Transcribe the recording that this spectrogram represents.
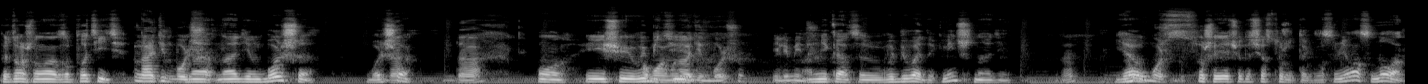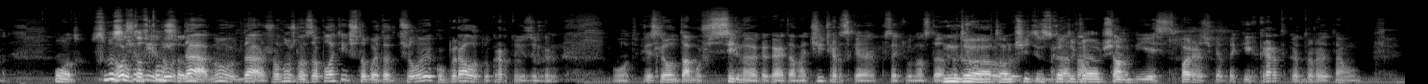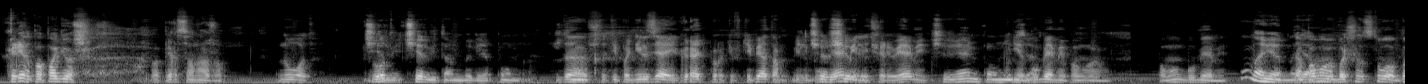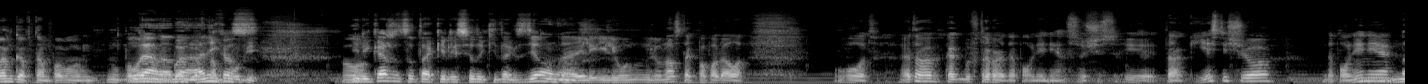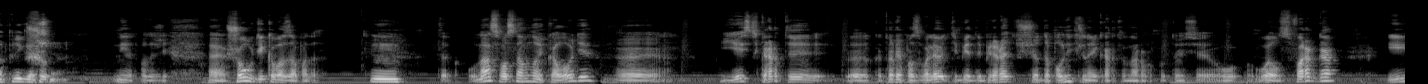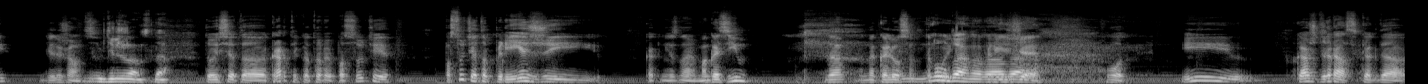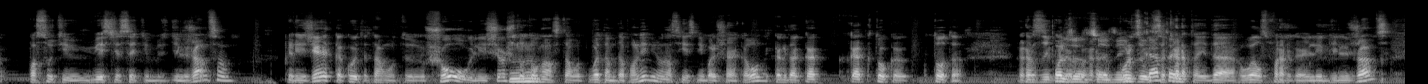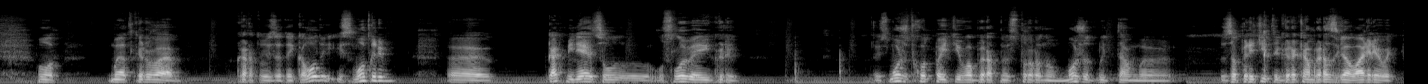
При том, что надо заплатить. На один больше. На, на один больше. Больше? Да. да. Вот. И еще и выбить. По-моему, на один больше. Или меньше? А мне кажется, выбивать так меньше на один. Да? Я, ну, может слушай, я что-то сейчас тоже так засомневался, ну ладно. Вот. Смысл-то в, в том, ну, что... Да, ну да, что нужно заплатить, чтобы этот человек убирал эту карту из игры. Вот. Если он там уж сильно какая-то она читерская, кстати, у нас, да. Да, там читерская да, такая там, вообще. Там есть парочка таких карт, которые там хрен попадешь по персонажу. Ну вот. Черви, вот. черви там были, я помню. Что да, что типа нельзя играть против тебя там или Чер, бубями, чер... или червями. Червями, по-моему. Нет, нельзя. бубями, по-моему. По-моему, бубями. Ну, наверное. Там, по-моему, большинство бэнгов там, по-моему, ну, половина да, да, бэнгов да. Они там буби. Вот. Или кажется так, или все-таки так сделано. Да, или, или, у, или у нас так попадало. Вот. Это как бы второе дополнение. И, так, есть еще дополнение. На пригоршню. Нет, подожди. Э, шоу Дикого Запада. Mm. Так, у нас в основной колоде э, есть карты, э, которые позволяют тебе добирать еще дополнительные карты на руку. То есть Уэллс э, Фарго и Дилижанс. Дилижанс, да. То есть это карты, которые по сути. По сути, это приезжий, как не знаю, магазин, да, на колесах. Ну такой, да, да, да, да. Вот. И каждый раз, когда, по сути, вместе с этим с дилижансом приезжает какой-то там вот э, шоу или еще что-то mm-hmm. у нас там вот в этом дополнении у нас есть небольшая колонка, когда как, как только кто-то разыгрывает, пользуется, пользуется картой. картой, да, Wells Fargo или Diligence, вот, мы открываем карту из этой колоды и смотрим, э, как меняются условия игры. То есть может ход пойти в обратную сторону, может быть там э, запретит игрокам разговаривать.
